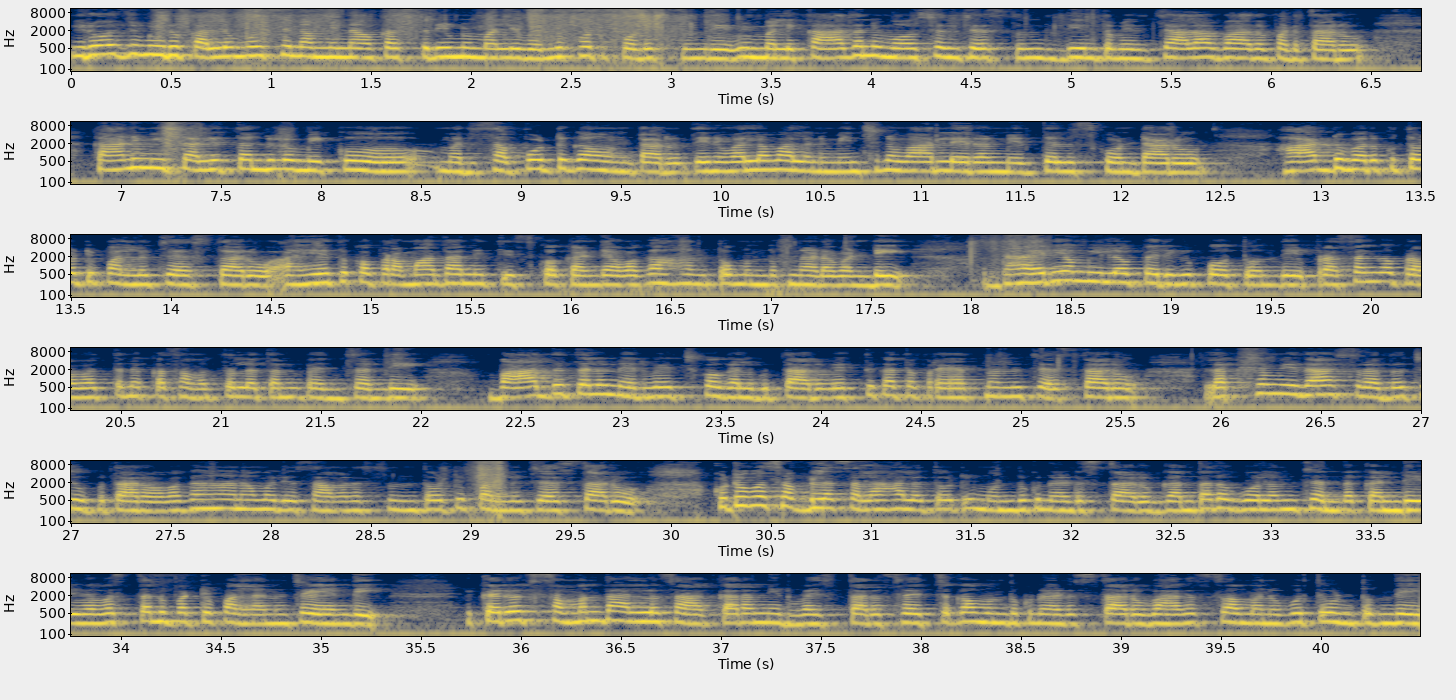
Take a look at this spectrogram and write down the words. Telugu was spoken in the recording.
ఈరోజు మీరు కళ్ళు మూసి నమ్మిన ఒక స్త్రీ మిమ్మల్ని వెన్నుపోటు పొడుస్తుంది మిమ్మల్ని కాదని మోసం చేస్తుంది దీంతో మీరు చాలా బాధపడతారు. కానీ మీ తల్లిదండ్రులు మీకు మరి సపోర్ట్గా ఉంటారు. దీనివల్ల వాళ్ళని మించిన వారు లేరని మీరు తెలుసుకుంటారు. హార్డ్ వర్క్ తోటి పనులు చేస్తారు. అహేతుక ప్రమాదాన్ని తీసుకోకండి. అవగాహనతో ముందుకు నడవండి. ధైర్యం మీలో పెరిగిపోతుంది. ప్రసంగ ప్రవర్తన యొక్క సమతుల్యతను పెంచండి. బాధ్యతలు నెరవేర్చుకోగలుగుతారు. వ్యక్తిగత ప్రయత్నాలు చేస్తారు. లక్ష్యం మీద శ్రద్ధ చూపుతారు. అవగాహన మరియు సామరస్యంతో పనులు చేస్తారు. కుటుంబ సభ్యుల సలహాలతోటి ముందుకు నడుస్తారు. గందరగోళం చెందకండి. వ్యవస్థను బట్టి పనులను చేయండి. ఈరోజు సంబంధాల్లో సహకారం నిర్వహిస్తారు స్వేచ్ఛగా ముందుకు నడుస్తారు భాగస్వామి అనుభూతి ఉంటుంది.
